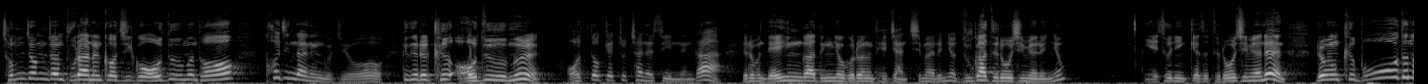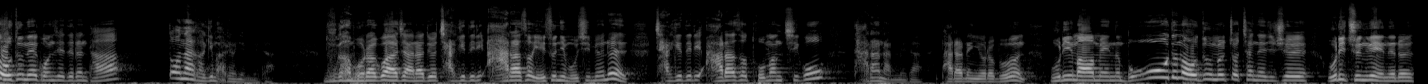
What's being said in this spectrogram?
점점점 불안은 커지고 어두움은 더 커진다는 거죠. 그들은 그 어두움을 어떻게 쫓아낼 수 있는가? 여러분 내 힘과 능력으로는 되지 않지만은요. 누가 들어오시면은요. 예수님께서 들어오시면은 여러분 그 모든 어둠의 권세들은 다 떠나가기 마련입니다. 누가 뭐라고 하지 않아도 자기들이 알아서 예수님 오시면은 자기들이 알아서 도망치고 달아납니다. 바라는 여러분, 우리 마음에 있는 모든 어둠을 쫓아내 주실 우리 주님의 은혜를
